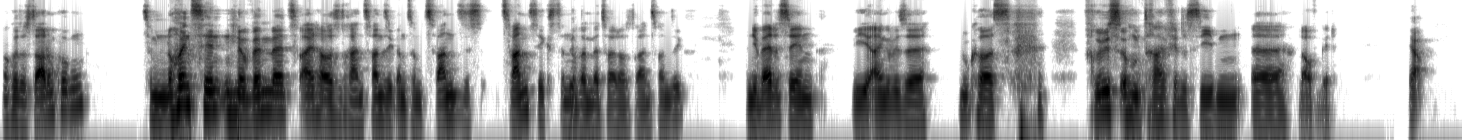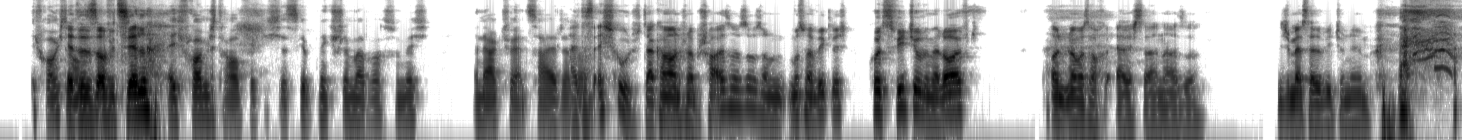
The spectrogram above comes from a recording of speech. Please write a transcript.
mal kurz das Datum gucken, zum 19. November 2023 und zum 20. 20. November 2023. Und ihr werdet sehen, wie ein gewisser Lukas frühs um dreiviertel sieben äh, laufen geht. Ich freue mich drauf. ist es offiziell. Ich freue mich drauf, wirklich. Es gibt nichts Schlimmeres für mich in der aktuellen Zeit. Also das ist echt gut. Da kann man auch nicht mehr bescheißen oder so, sondern muss man wirklich kurz Video, wenn man läuft. Und man muss auch ehrlich sein, ne? also nicht immer dasselbe Video nehmen.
